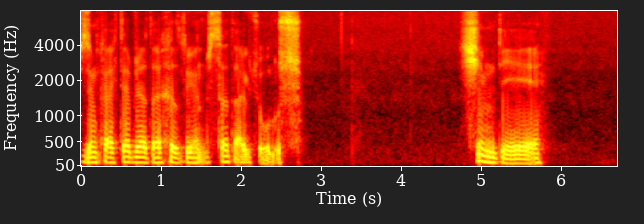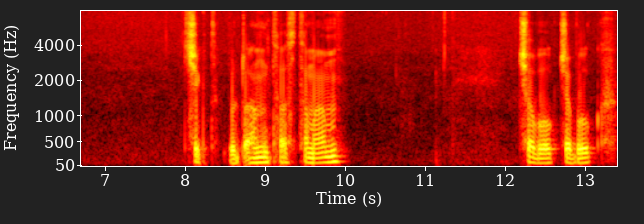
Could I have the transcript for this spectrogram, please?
Bizim karakter biraz daha hızlı uyanırsa daha güzel olur. Şimdi çıktık buradan. Tas tamam. Çabuk çabuk.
